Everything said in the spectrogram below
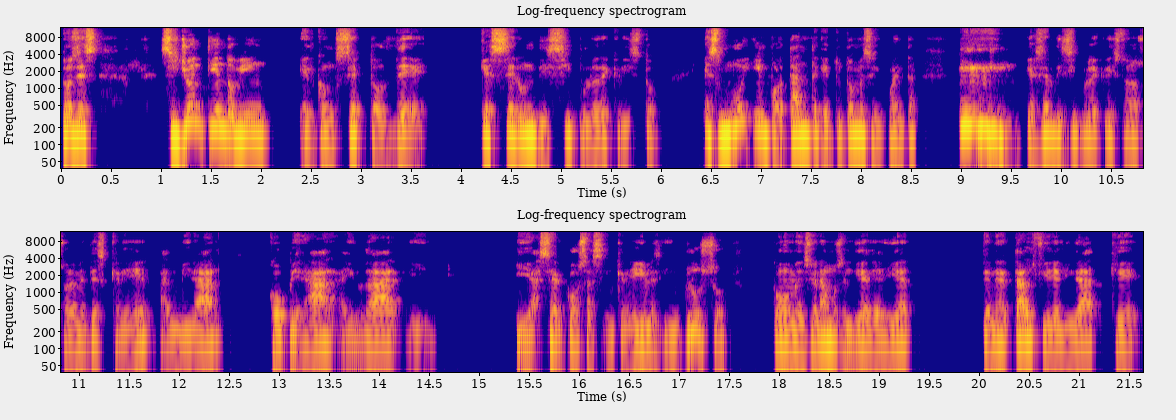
Entonces, si yo entiendo bien el concepto de que es ser un discípulo de Cristo, es muy importante que tú tomes en cuenta que ser discípulo de Cristo no solamente es creer, admirar, cooperar, ayudar y, y hacer cosas increíbles, incluso, como mencionamos el día de ayer, tener tal fidelidad que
